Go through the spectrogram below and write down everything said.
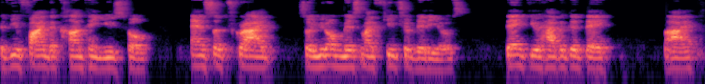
if you find the content useful and subscribe so you don't miss my future videos. Thank you. Have a good day. Bye.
